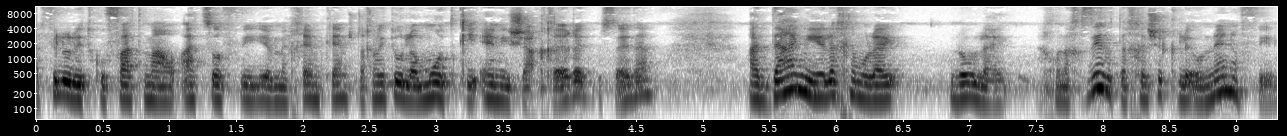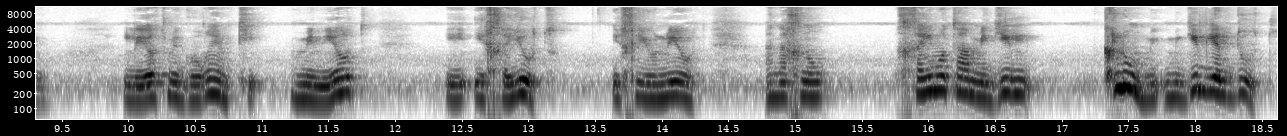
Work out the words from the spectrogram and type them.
אפילו לתקופת מה או עד סוף ימיכם, כן, שתחליטו למות כי אין אישה אחרת, בסדר? עדיין יהיה לכם אולי, לא אולי, אנחנו נחזיר את החשק לאונן אפילו, להיות מגורים, כי מיניות היא, היא חיות, היא חיוניות. אנחנו חיים אותה מגיל כלום, מגיל ילדות.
